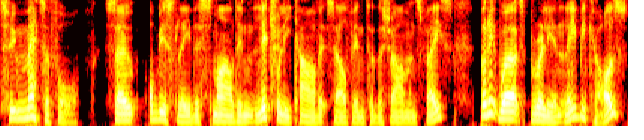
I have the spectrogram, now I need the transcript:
to metaphor. So obviously this smile didn't literally carve itself into the shaman's face, but it works brilliantly because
